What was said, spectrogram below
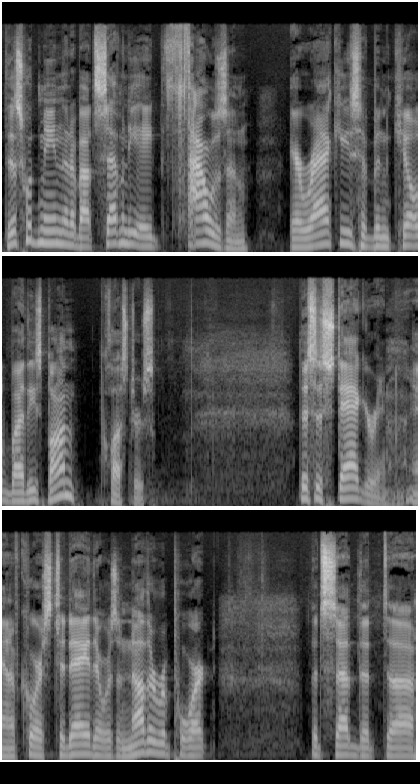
this would mean that about 78,000 Iraqis have been killed by these bomb clusters. This is staggering. And of course, today there was another report that said that uh,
